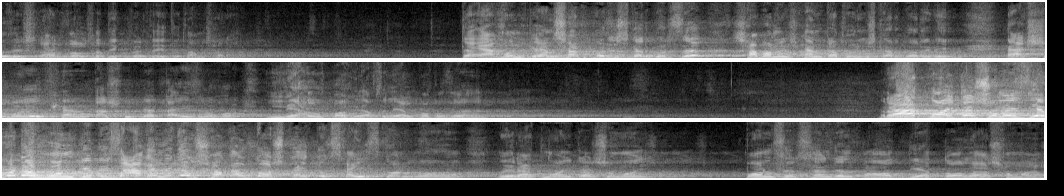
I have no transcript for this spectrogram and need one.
ওদের স্টার জলসা দেখবার যাই তো তামসারা। তা এখন প্যান্ট শার্ট পরিষ্কার করছে, সাবানের ফ্যানটা পরিষ্কার করেনি। এক সময় ওই ফ্যানটা শুকা টাইসের ওপর ল্যালপা হয়ে আছে ল্যালপা বোঝেন? রাত নয়টার সময় যে বেটা হুমকি দিস আগামীকাল সকাল দশটায় তো সাইজ কর্ম। ওই রাত নয়টার সময় পঞ্চের স্যান্ডেল পাওয়ার দিয়া তলা সমান।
